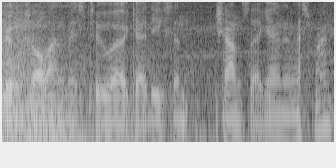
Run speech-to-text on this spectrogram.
pretty much all enemies to uh, get a decent chance at getting an S rank.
